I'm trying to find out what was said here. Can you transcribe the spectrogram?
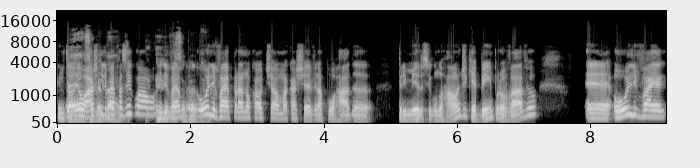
Então É, eu é acho que ele vai fazer igual. Ele vai, é ou ele vai pra nocautear o Makachev na porrada primeiro, segundo round, que é bem provável, é, ou ele vai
